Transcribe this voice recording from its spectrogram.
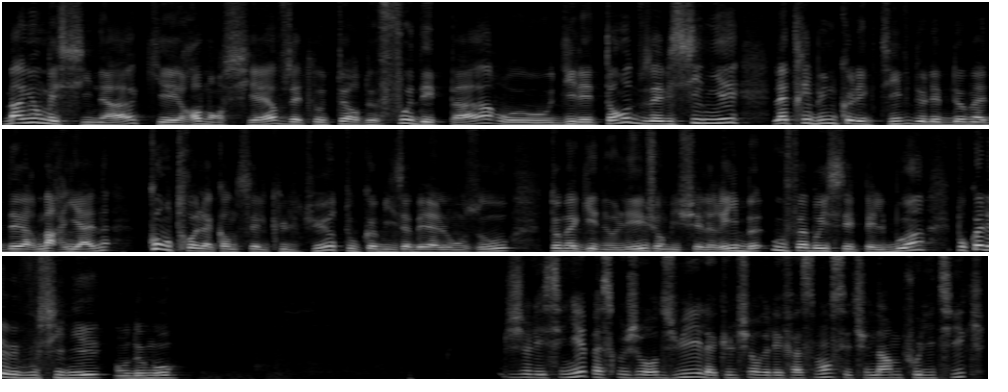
Marion Messina, qui est romancière. Vous êtes l'auteur de Faux départ au Dilettante. Vous avez signé la tribune collective de l'hebdomadaire Marianne contre la cancel culture, tout comme Isabelle Alonso, Thomas Guénolé, Jean-Michel Ribes ou Fabrice Epelboin. Pourquoi l'avez-vous signé en deux mots? Je l'ai signé parce qu'aujourd'hui, la culture de l'effacement, c'est une arme politique.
